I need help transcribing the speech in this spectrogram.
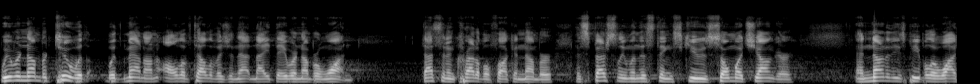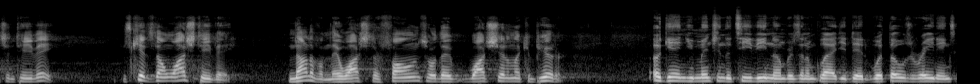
We were number two with, with men on all of television that night. They were number one. That's an incredible fucking number, especially when this thing skews so much younger, and none of these people are watching TV. These kids don't watch TV. None of them. They watch their phones or they watch shit on the computer. again, you mentioned the TV numbers, and I'm glad you did. With those ratings,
